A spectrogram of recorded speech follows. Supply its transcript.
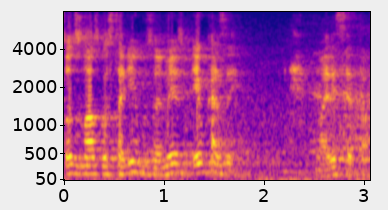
Todos nós gostaríamos, não é mesmo? Eu casei. Marisa tal.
